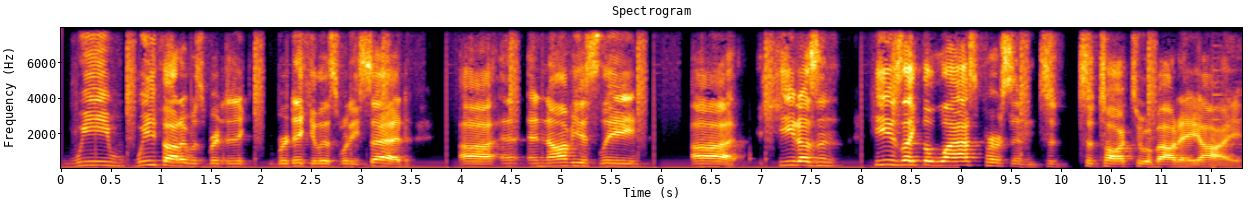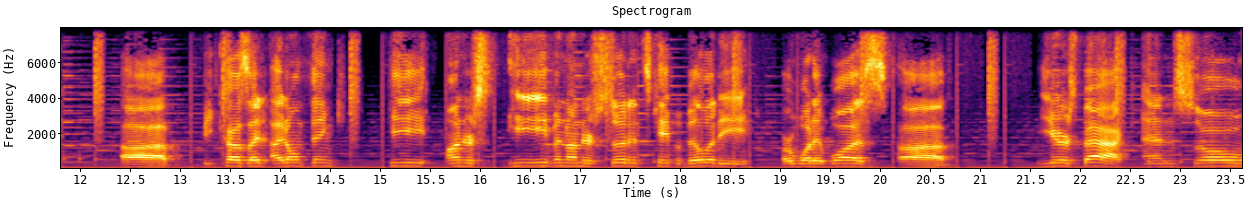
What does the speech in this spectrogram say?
we we thought it was ridic- ridiculous what he said. Uh, and, and obviously, uh, he doesn't. He's like the last person to to talk to about AI, uh, because I I don't think he under he even understood its capability or what it was uh, years back. And so,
